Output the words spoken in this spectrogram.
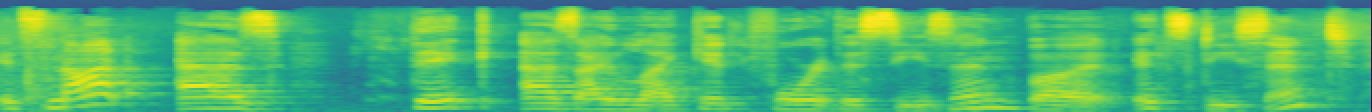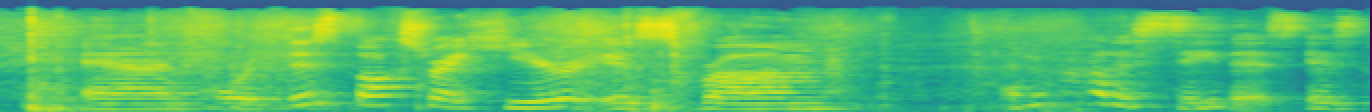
It's not as thick as I like it for this season, but it's decent. And for this box right here is from, I don't know how to say this, is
